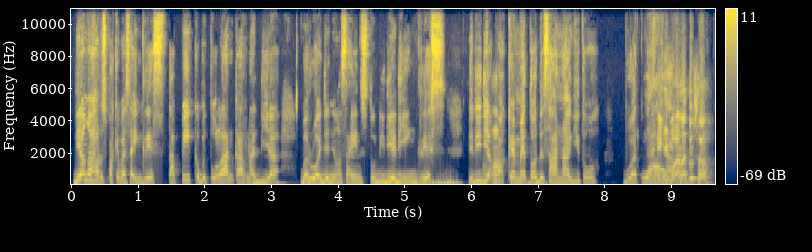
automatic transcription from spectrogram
dia nggak harus pakai bahasa Inggris tapi kebetulan karena dia baru aja nyelesain studi dia di Inggris jadi dia uh-huh. pakai metode sana gitu buat wow. gimana tuh Sal?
